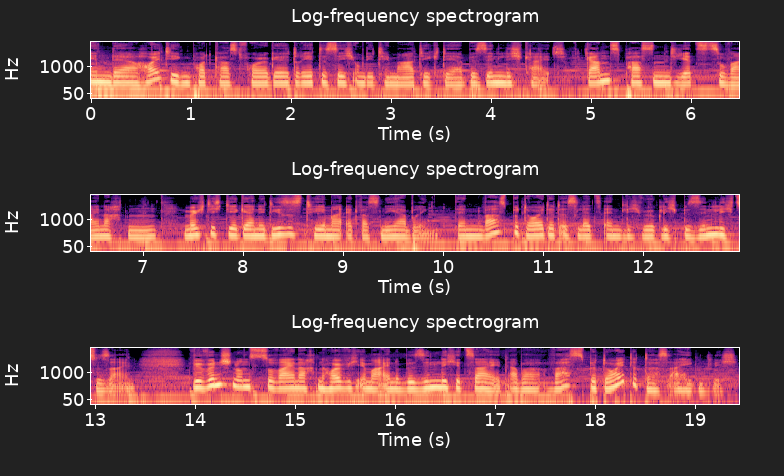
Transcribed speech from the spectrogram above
In der heutigen Podcast-Folge dreht es sich um die Thematik der Besinnlichkeit. Ganz passend jetzt zu Weihnachten möchte ich dir gerne dieses Thema etwas näher bringen. Denn was bedeutet es letztendlich wirklich besinnlich zu sein? Wir wünschen uns zu Weihnachten häufig immer eine besinnliche Zeit, aber was bedeutet das eigentlich?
